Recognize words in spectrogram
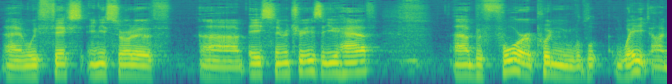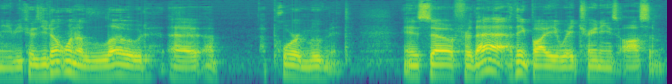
And we fix any sort of uh, asymmetries that you have uh, before putting weight on you because you don't want to load a, a, a poor movement. And so for that, I think body weight training is awesome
